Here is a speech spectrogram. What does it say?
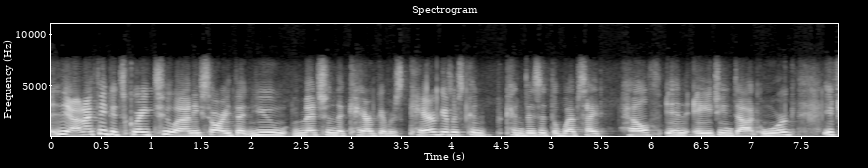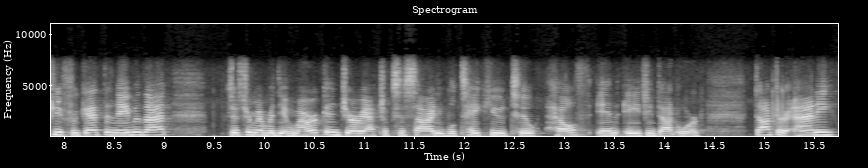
yeah, and I think it's great too, Annie. Sorry that you mentioned the caregivers. Caregivers can can visit the website healthinaging.org. If you forget the name of that, just remember the American Geriatric Society will take you to healthinaging.org. Dr. Annie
